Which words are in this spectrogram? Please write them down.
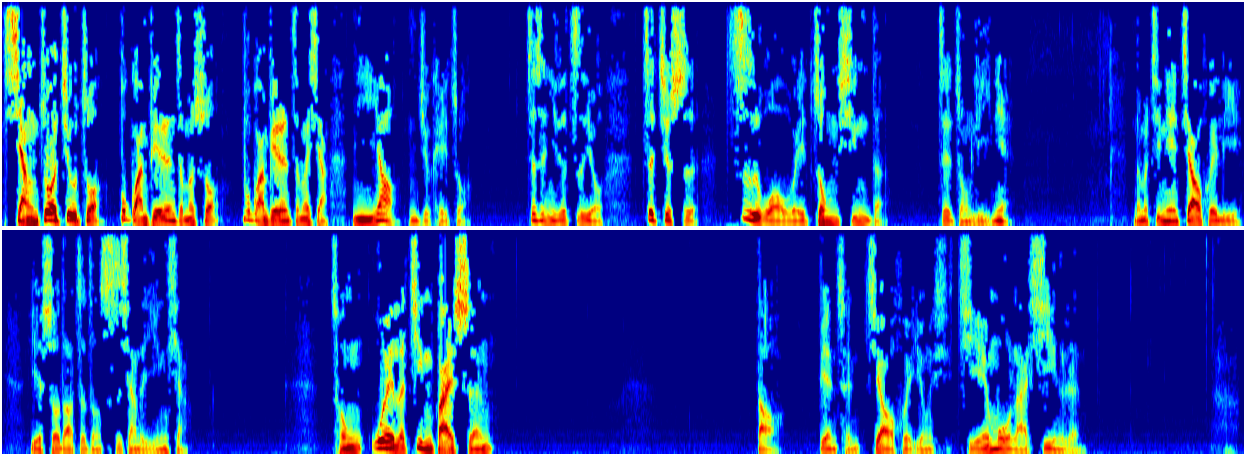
想做就做，不管别人怎么说，不管别人怎么想，你要你就可以做，这是你的自由，这就是。自我为中心的这种理念，那么今天教会里也受到这种思想的影响，从为了敬拜神，到变成教会用节目来吸引人。啊，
